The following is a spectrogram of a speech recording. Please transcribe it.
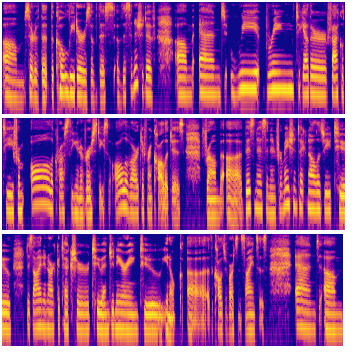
um, sort of the, the co-leaders of this of this initiative, um, and we bring together faculty from all across the university, so all of our different colleges, from uh, business and information technology to design and architecture to engineering to you know uh, the College of Arts and Sciences and um,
